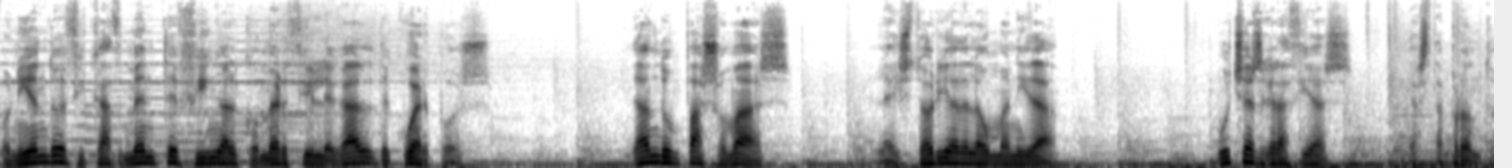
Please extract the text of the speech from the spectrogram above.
poniendo eficazmente fin al comercio ilegal de cuerpos, dando un paso más en la historia de la humanidad. Muchas gracias y hasta pronto.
